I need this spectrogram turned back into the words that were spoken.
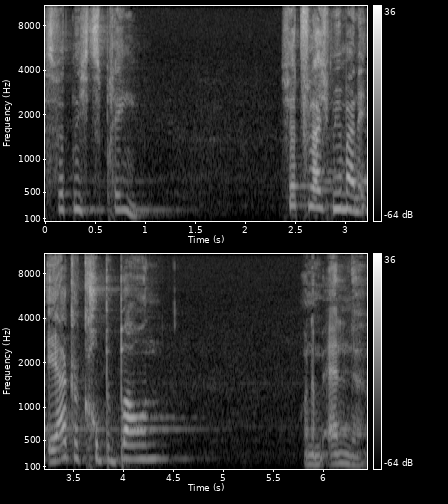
es wird nichts bringen. Ich werde vielleicht mir meine Ärgergruppe bauen und am Ende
